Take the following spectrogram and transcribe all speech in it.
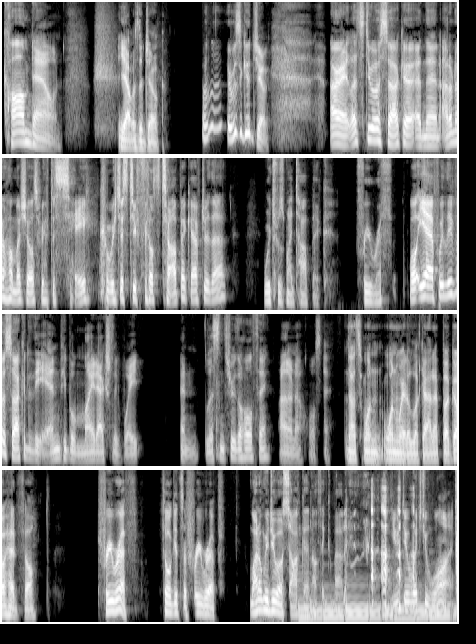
calm down Yeah, it was a joke. It was a good joke. All right, let's do Osaka, and then I don't know how much else we have to say. Can we just do Phil's topic after that? Which was my topic. Free riff. Well, yeah, if we leave Osaka to the end, people might actually wait and listen through the whole thing. I don't know. We'll see. That's one one way to look at it. But go ahead, Phil. Free riff. Phil gets a free riff. Why don't we do Osaka and I'll think about it? You do what you want.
